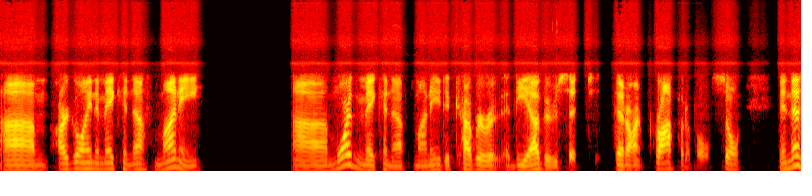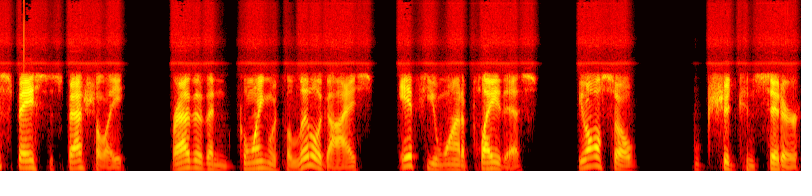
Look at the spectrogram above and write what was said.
um, are going to make enough money, uh, more than make enough money to cover the others that that aren't profitable. So in this space, especially, rather than going with the little guys, if you want to play this, you also should consider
